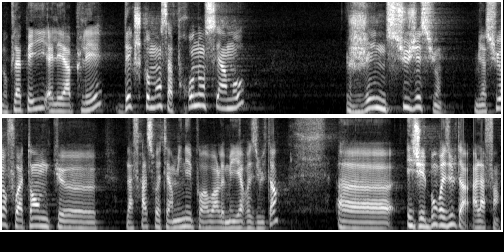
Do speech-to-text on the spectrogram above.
Donc l'API, elle est appelée. Dès que je commence à prononcer un mot, j'ai une suggestion. Bien sûr, il faut attendre que la phrase soit terminée pour avoir le meilleur résultat. Euh, et j'ai le bon résultat à la fin.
